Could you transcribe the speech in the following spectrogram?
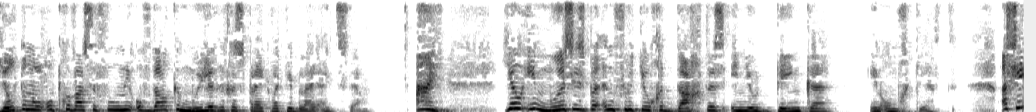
heeltemal opgewasse voel nie of dalk 'n moeilike gesprek wat jy bly uitstel. Ai, jou emosies beïnvloed jou gedagtes en jou denke en omgekeerd. As jy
